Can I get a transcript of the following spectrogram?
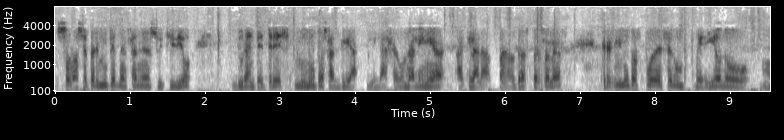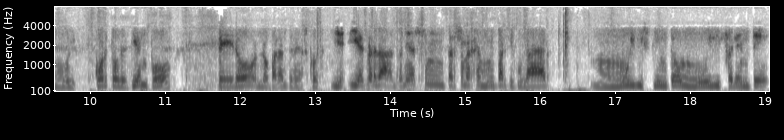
solo se permite pensar en el suicidio durante tres minutos al día. Y la segunda línea aclara, para otras personas, tres minutos puede ser un periodo muy corto de tiempo, pero no para Antonia Scott. Y, y es verdad, Antonia es un personaje muy particular, muy distinto, muy diferente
